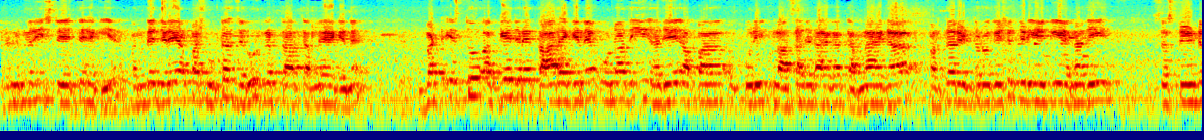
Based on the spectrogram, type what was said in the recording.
ਪ੍ਰੀਲਿਮਿਨਰੀ ਸਟੇਜ ਤੇ ਹੈਗੀ ਹੈ। ਬੰਦੇ ਜਿਹੜੇ ਆਪਾਂ ਸ਼ੂਟਰ ਜ਼ਰੂਰ ਗ੍ਰਿਫਤਾਰ ਕਰ ਲਏ ਹੈਗੇ ਨੇ। ਬਟ ਇਸ ਤੋਂ ਅੱਗੇ ਜਿਹੜੇ ਤਾਰ ਹੈਗੇ ਨੇ ਉਹਨਾਂ ਦੀ ਹਜੇ ਆਪਾਂ ਪੂਰੀ ਖੁਲਾਸਾ ਜਿਹੜਾ ਹੈਗਾ ਕਰਨਾ ਹੈਗਾ। ਫਰਦਰ ਇੰਟਰੋਗੇਸ਼ਨ ਜਿਹੜੀ ਹੈਗੀ ਹੈ ਇਹਨਾਂ ਦੀ ਸਸਟੇਨਡ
